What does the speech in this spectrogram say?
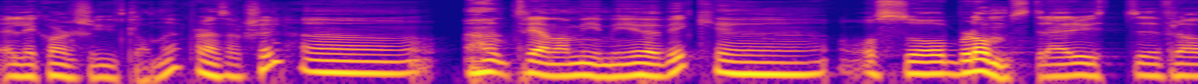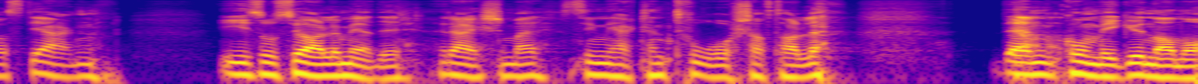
eller kanskje utlandet, for den saks skyld. Eh, Trena mye med Gjøvik. Eh, og så blomstrer ut fra Stjernen i sosiale medier. Reichenberg signerte en toårsavtale. Den Ja. kommer vi ikke unna nå.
